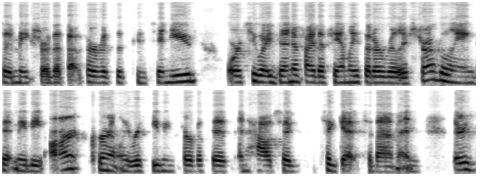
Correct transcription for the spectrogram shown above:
to make sure that that service is continued or to identify the families that are really struggling that maybe aren't currently receiving services and how to to get to them. And there's,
